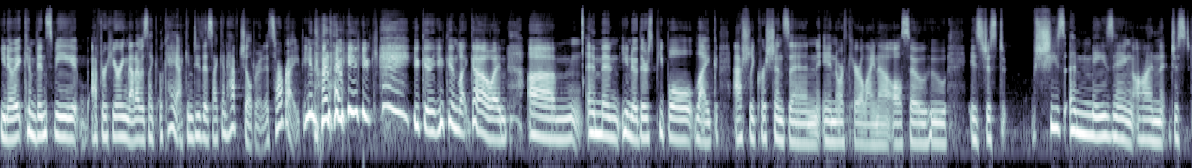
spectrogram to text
you know, it convinced me after hearing that, I was like, okay, I can do this. I can have children. It's all right. You know what I mean? You, you can, you can let go. And, um, and then, you know, there's people like Ashley Christensen in North Carolina also who is just, she's amazing on just,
